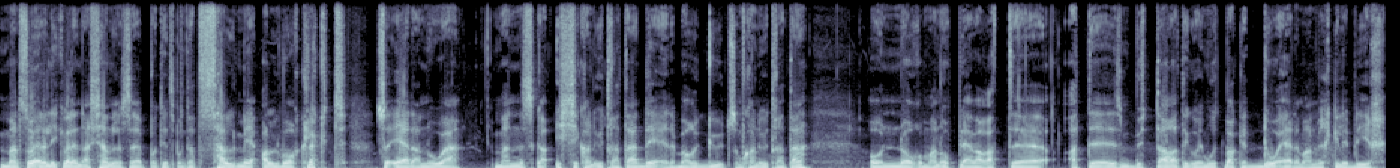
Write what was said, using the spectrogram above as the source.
men så er det likevel en erkjennelse på et tidspunkt at selv med all vår kløkt, så er det noe mennesker ikke kan utrette. Det er det bare Gud som kan utrette. Og når man opplever at, eh, at det liksom butter, at det går i motbakke, da er det man virkelig blir,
